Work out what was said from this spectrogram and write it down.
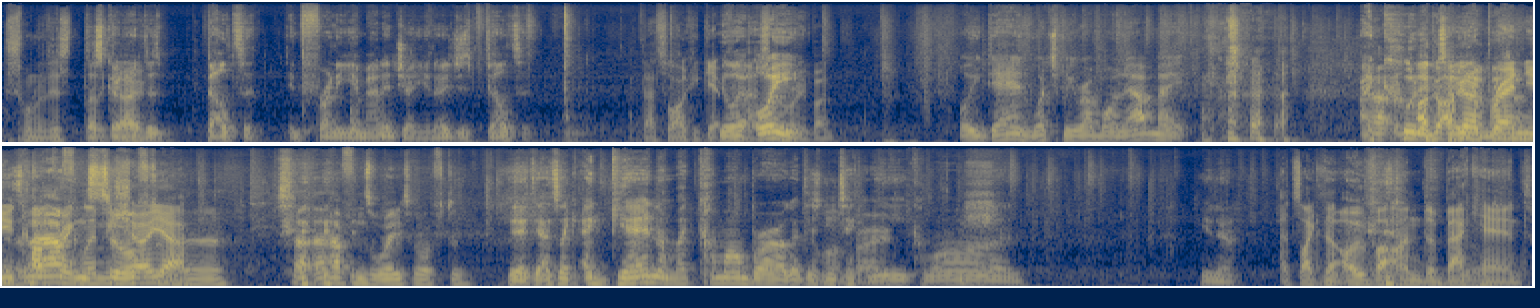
just want to just let just it go. just belt it in front of your manager. You know, just belt it. That's all I could get You're from like, that "Oi." story, bud. Oi, Dan, watch me rub one out, mate. I couldn't. I got- I tell got you a many brand new I've cup. ring, let me show often, ya. yeah. That that happens way too often. Yeah, Dad's like again. I'm like, come on, bro. I got this Come new on, bro. technique. Come on. You know. It's like the over under backhand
